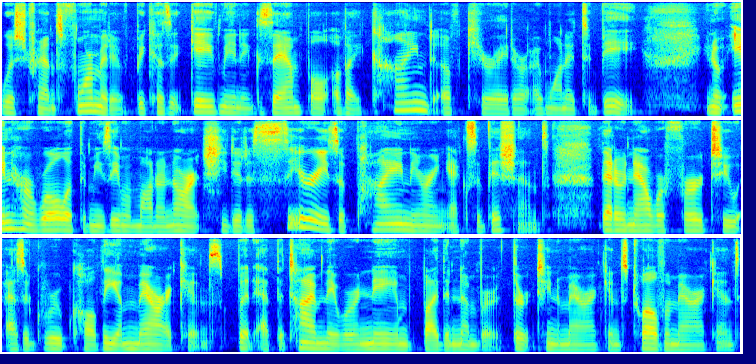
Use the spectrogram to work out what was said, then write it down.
was transformative because it gave me an example of a kind of curator I wanted to be. You know, in her role at the Museum of Modern Art, she did a series of pioneering exhibitions that are now referred to as a group called the Americans, but at the time they were named by the number 13 Americans, 12 Americans.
